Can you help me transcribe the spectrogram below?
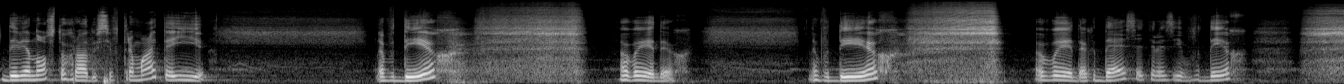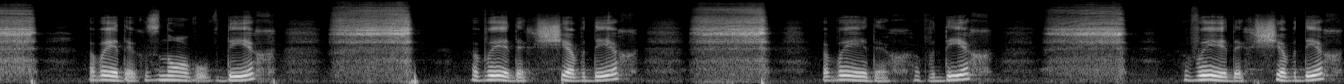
90 градусів тримайте і вдих, видих. Вдих, видих. 10 разів вдих, видих. Знову вдих, видих. Ще вдих, видих, вдих, видих. Ще вдих,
